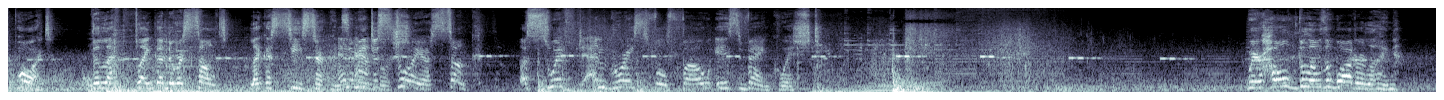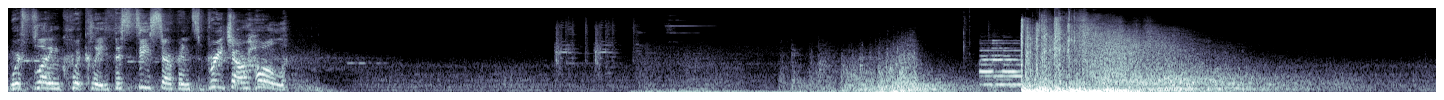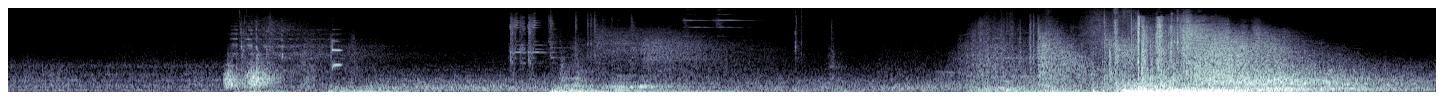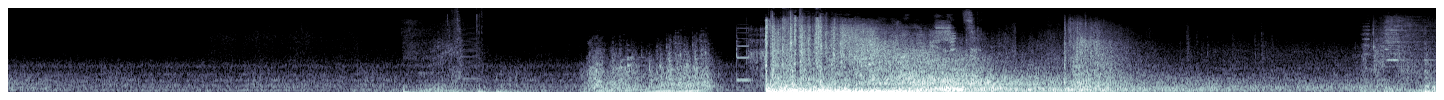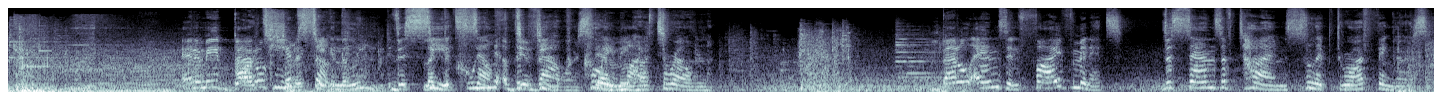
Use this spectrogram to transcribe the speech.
port. The left flank under assault, like a sea serpent's Enemy ambush. destroyer sunk. A swift and graceful foe is vanquished. We're hulled below the waterline. We're flooding quickly. The sea serpents breach our hull. Enemy Our battleship team has taken the lead. The like sea the queen of the devours deep, claiming her throne. Battle ends in five minutes. The sands of time slip through our fingers.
